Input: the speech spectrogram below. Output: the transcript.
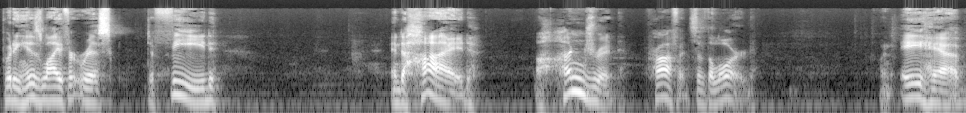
putting his life at risk to feed and to hide a hundred prophets of the Lord when Ahab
